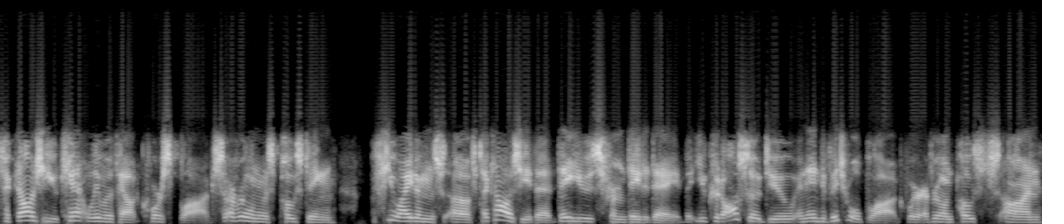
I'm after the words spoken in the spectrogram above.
technology you can't live without course blog. So everyone was posting a few items of technology that they use from day to day. But you could also do an individual blog where everyone posts on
